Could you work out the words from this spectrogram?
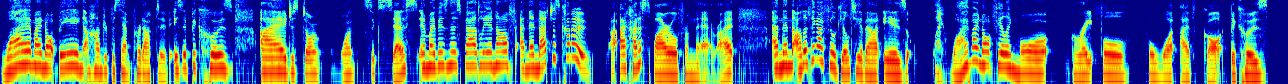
Why am I not being 100% productive? Is it because I just don't want success in my business badly enough? And then that just kind of, I, I kind of spiral from there, right? And then the other thing I feel guilty about is like, why am I not feeling more grateful for what I've got? Because,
